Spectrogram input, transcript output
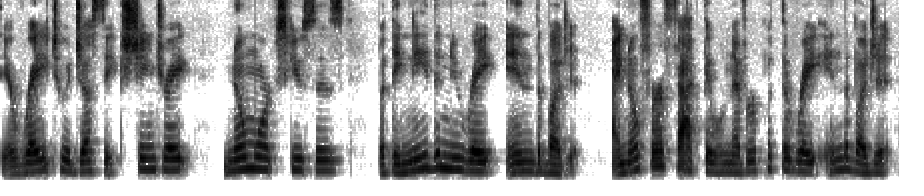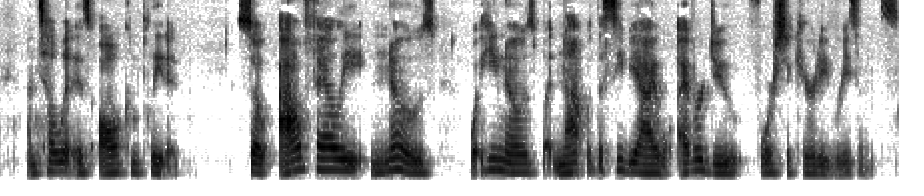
they are ready to adjust the exchange rate. No more excuses, but they need the new rate in the budget. I know for a fact they will never put the rate in the budget until it is all completed. So Al Faley knows what he knows, but not what the CBI will ever do for security reasons.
